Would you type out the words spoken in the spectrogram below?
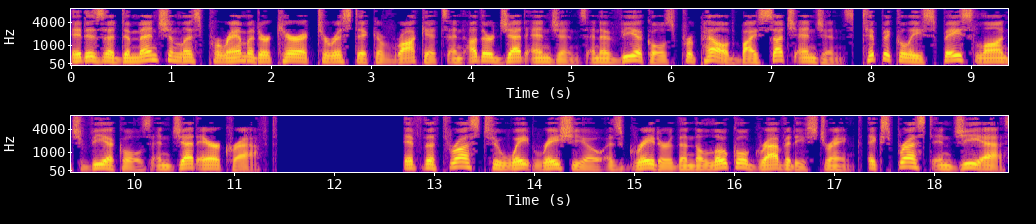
it is a dimensionless parameter characteristic of rockets and other jet engines and of vehicles propelled by such engines typically space launch vehicles and jet aircraft. If the thrust-to-weight ratio is greater than the local gravity strength expressed in GS,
